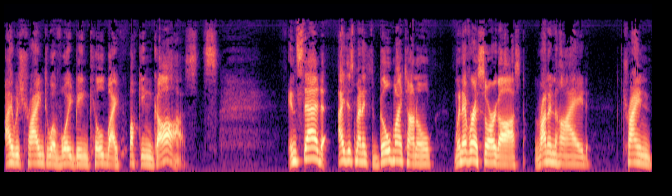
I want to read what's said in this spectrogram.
I was trying to avoid being killed by fucking ghasts. Instead, I just managed to build my tunnel. Whenever I saw a ghast, run and hide, try and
